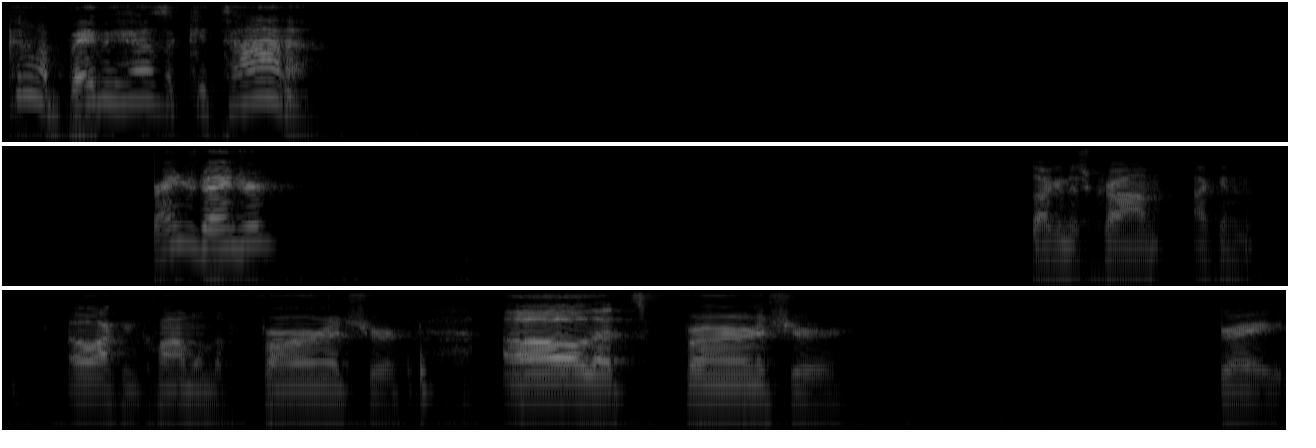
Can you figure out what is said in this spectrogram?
What kind of baby has a katana? Stranger danger. So I can just cry. I can Oh, I can climb on the furniture. Oh, that's furniture. Great.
